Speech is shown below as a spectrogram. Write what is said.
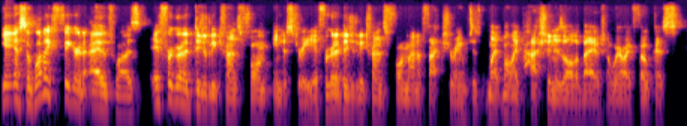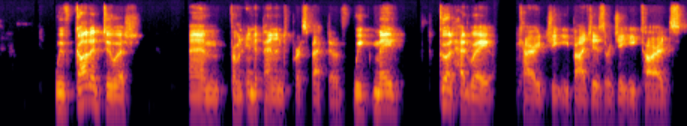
Yeah, so what I figured out was if we're going to digitally transform industry, if we're going to digitally transform manufacturing, which is my, what my passion is all about and where I focus, we've got to do it um, from an independent perspective. We made good headway, carried GE badges or GE cards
